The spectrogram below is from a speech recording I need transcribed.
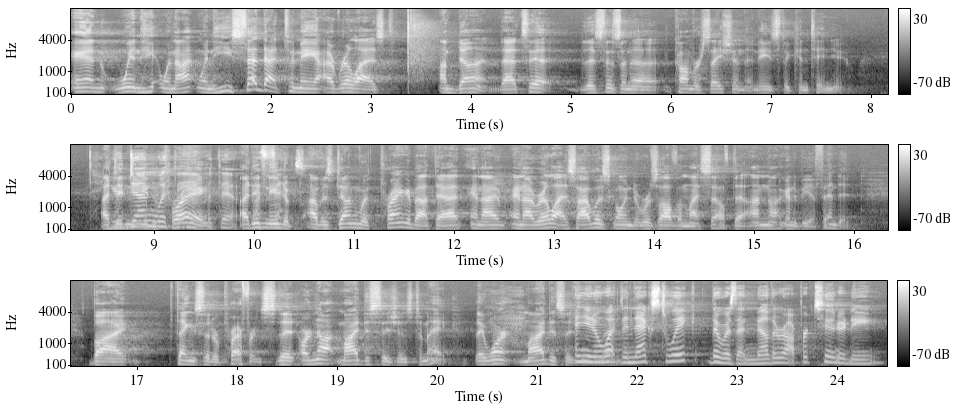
And when he, when, I, when he said that to me, I realized I'm done. That's it. This isn't a conversation that needs to continue. I You're didn't need to the- pray. with the I didn't need to. I was done with praying about that, and I and I realized I was going to resolve in myself that I'm not going to be offended by things that are preference that are not my decisions to make. They weren't my decisions. And you know what? The next week, there was another opportunity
